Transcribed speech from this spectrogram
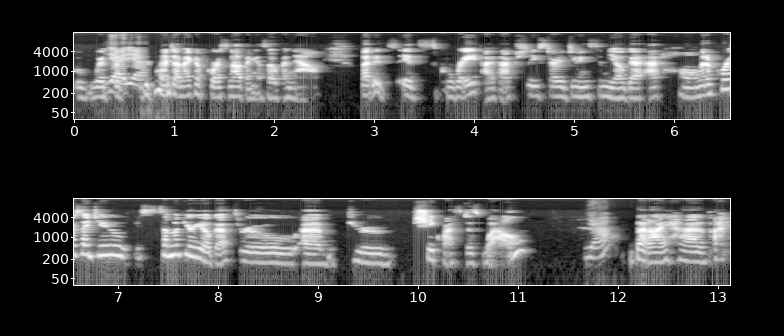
with yeah, the, yeah. the, pandemic, of course, nothing is open now. But it's it's great. I've actually started doing some yoga at home, and of course, I do some of your yoga through um, through SheQuest as well. Yeah. But I have I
